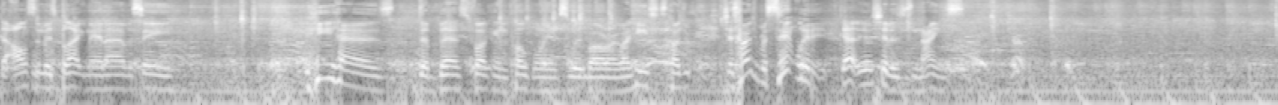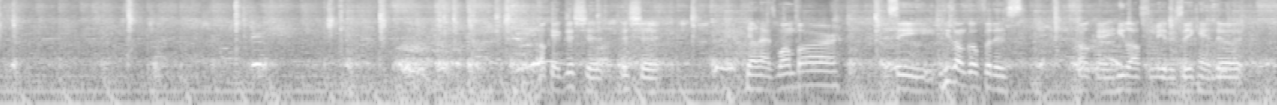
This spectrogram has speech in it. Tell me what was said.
The awesomest black man I ever seen. He has the best fucking poke links with Balrog. Like he's 100, just hundred percent with it. God, that shit is nice. Okay, good shit. Good shit. He only has one bar. See, he's gonna go for this. Okay, he lost the meter, so he can't do it.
